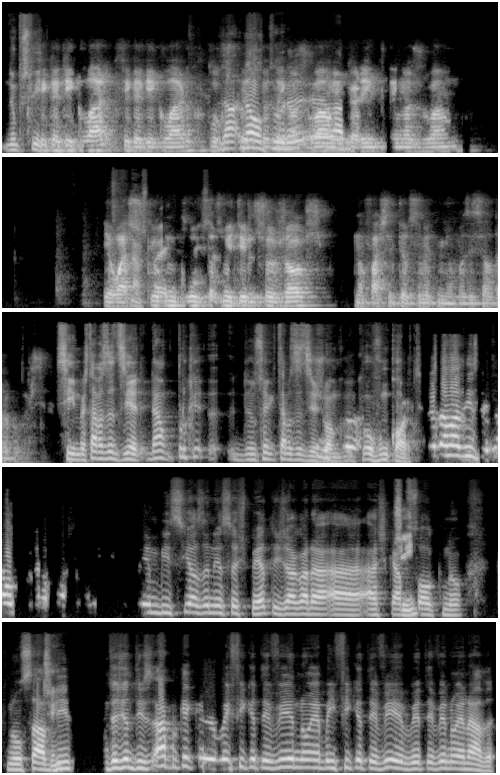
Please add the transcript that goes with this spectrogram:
Não percebi. Fica aqui claro, fica aqui claro que pelo na, respeito na altura, que eu tenho ao João e o carinho que tenho ao João, eu acho não, que um clube transmitir os seus jogos não faz sentido absolutamente nenhum, mas isso é outra conversa. Sim, mas estavas a dizer, não, porque não sei o que estavas a dizer, João, houve um corte. Eu estava a dizer, na altura, a ambiciosa nesse aspecto, e já agora há, acho que há Sim. pessoal que não, que não sabe Sim. disso, Muita gente diz, ah, porque é que a Benfica TV não é Benfica TV, a BTV não é nada.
